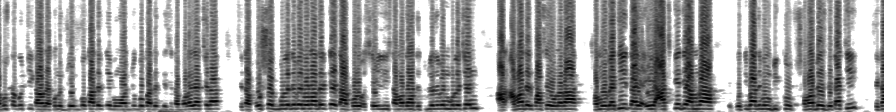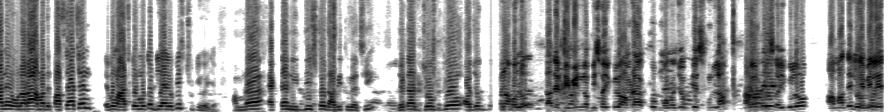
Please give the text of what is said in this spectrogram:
ব্যবস্থা করছি কারণ এখনও যোগ্য কাদেরকে এবং অযোগ্য কাদেরকে সেটা বলা যাচ্ছে না। সেটা পর্ষদ বলে দেবেন ওনাদেরকে তারপর সেই লিস্ট আমাদের হাতে তুলে দেবেন বলেছেন। আর আমাদের পাশে ওনারা সমব্যথী তাই এই আজকে যে আমরা প্রতিবাদ এবং বিক্ষোভ সমাবেশ দেখাচ্ছি সেখানে ওনারা আমাদের পাশে আছেন এবং আজকের মতো ডিআই অফিস ছুটি হয়ে যাবে। আমরা একটা নির্দিষ্ট দাবি তুলেছি যেটা যোগ্য অযোগ্য হলো তাদের বিভিন্ন বিষয়গুলো আমরা খুব মনোযোগ দিয়ে শুনলাম বিষয়গুলো আমাদের লেভেলে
